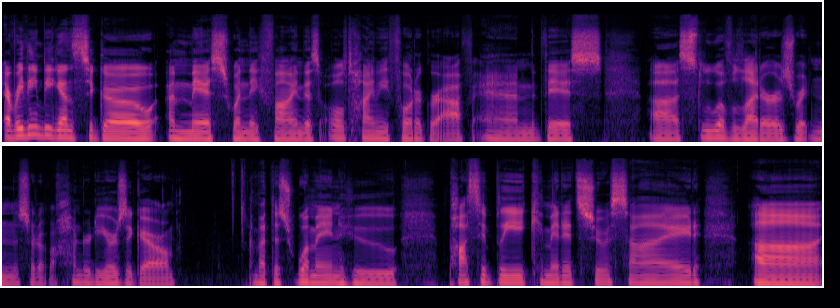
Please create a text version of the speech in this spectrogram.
everything begins to go amiss when they find this old timey photograph and this uh, slew of letters written sort of a hundred years ago about this woman who possibly committed suicide uh,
